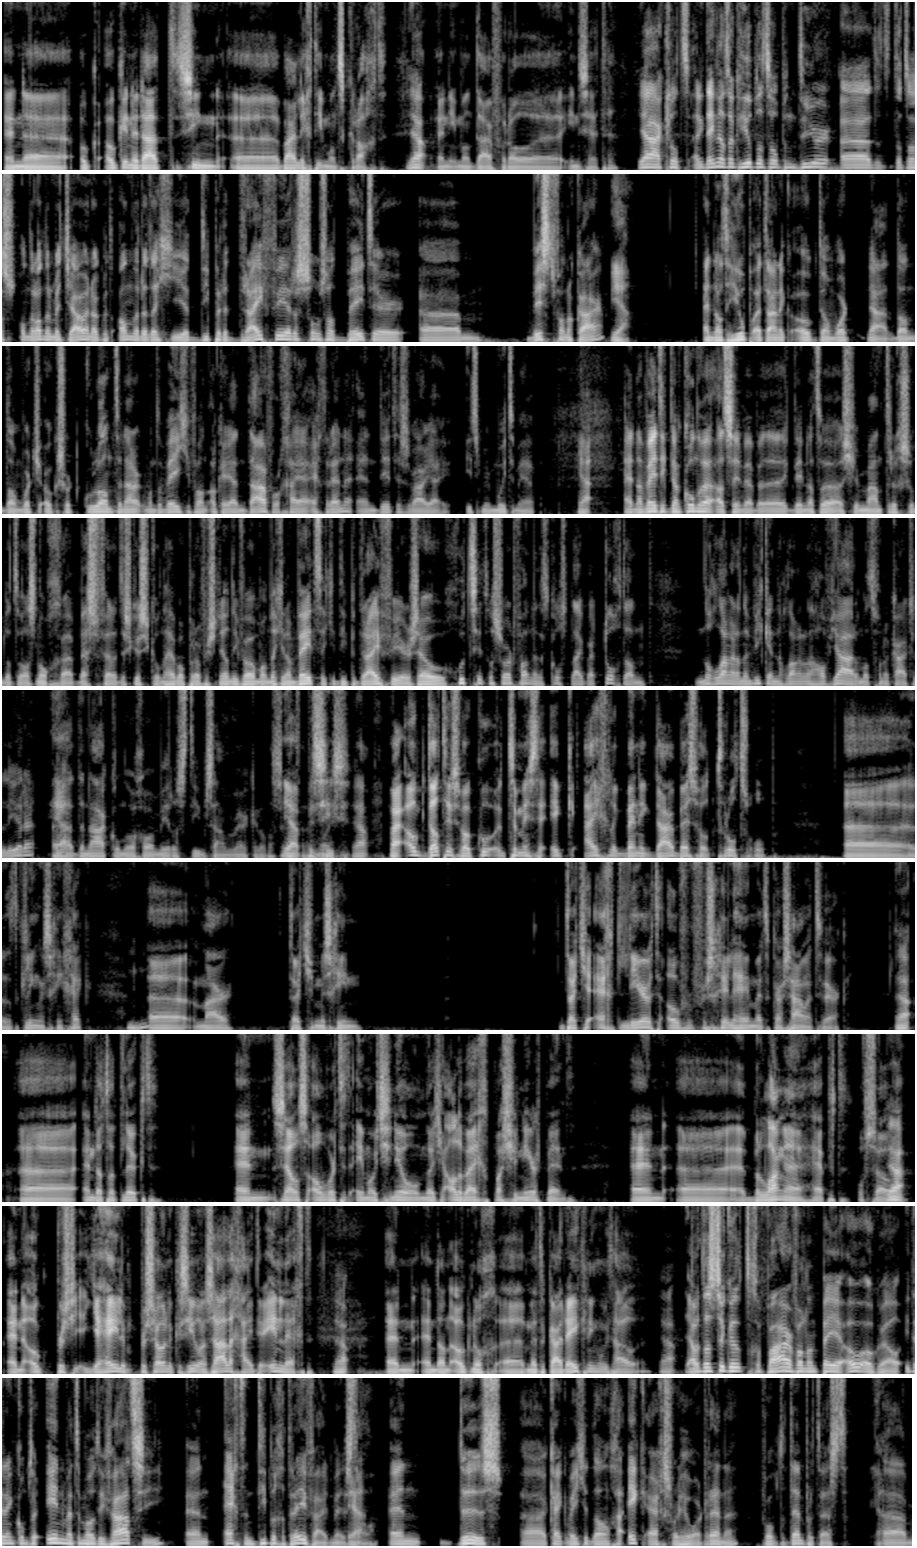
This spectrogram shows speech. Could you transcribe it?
En eh, ook, ook inderdaad zien eh, waar ligt iemands kracht. ja. En iemand daar vooral eh, inzetten. Ja, klopt. En ik denk dat het ook hielp dat we op een duur, dat, dat was onder andere met jou en ook met anderen, dat je je diepere drijfveren soms wat beter ehm, wist van elkaar. Ja. En dat hielp uiteindelijk ook, dan, wordt, ja, dan, dan word je ook een soort coulanter naar, want dan weet je van, oké, ja, en daarvoor ga jij echt rennen en dit is waar jij iets meer moeite mee hebt. Ja. En dan weet ik, dan konden we, als in, we hebben, eh, ik denk dat we, als je een maand terugzoomt, dat we alsnog eh, best verder discussie konden hebben op professioneel niveau, maar omdat je dan weet dat je diepe drijfveer zo goed zit als soort van, en dat kost blijkbaar toch dan nog langer dan een weekend, nog langer dan een half jaar om dat van elkaar te leren. Ja. Daarna konden we gewoon meer als team samenwerken. Dat was echt, Ja, eh, precies. Ja. Maar ook dat is wel cool. Tenminste, ik, eigenlijk ben ik daar best wel trots op. Eh, dat klinkt misschien gek. Mhm. Eh, maar dat je misschien dat je echt leert over verschillen heen met elkaar samen te werken. Ja. Eh, en dat dat lukt. En zelfs al wordt het emotioneel, omdat je allebei gepassioneerd bent. En belangen hebt of zo. Ja. En ook je hele persoonlijke ziel en zaligheid erin legt. Ja. En, en dan ook nog met elkaar rekening moet houden. Ja, ja want dat is natuurlijk het gevaar van een PAO ook wel. Iedereen komt erin met de motivatie en echt een diepe gedrevenheid meestal. Ja. En dus, eh, kijk, weet je, dan ga ik ergens voor heel hard rennen. Bijvoorbeeld een tempertest. Ja. Ehm,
